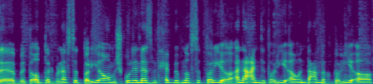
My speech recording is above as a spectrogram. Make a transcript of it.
بتقدر بنفس الطريقة ومش كل الناس بتحب بنفس الطريقة. أنا عندي طريقة وأنت عندك طريقة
